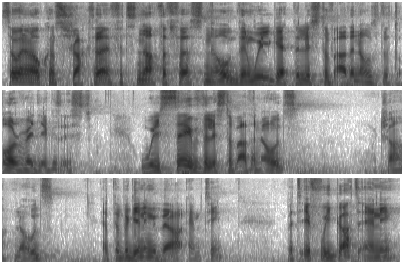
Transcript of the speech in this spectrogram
So in our constructor, if it's not the first node, then we'll get the list of other nodes that already exist. We'll save the list of other nodes, which are nodes. At the beginning, they are empty. But if we got any,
